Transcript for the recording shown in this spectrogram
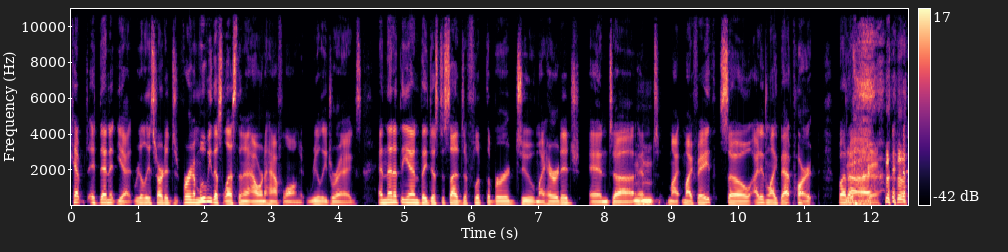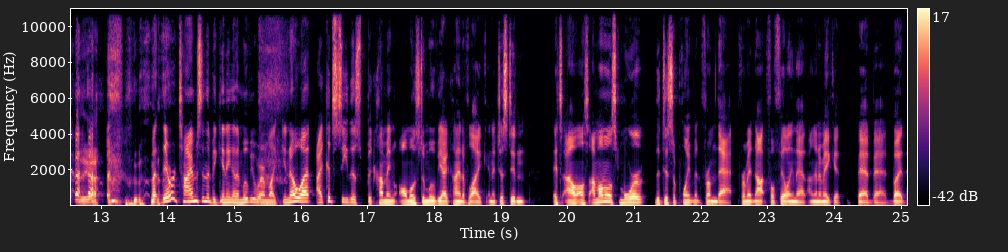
kept it then it yeah, it really started to for a movie that's less than an hour and a half long, it really drags. And then at the end they just decided to flip the bird to my heritage and uh Mhm. and my my faith. So I didn't like that part. But uh yeah. but there were times in the beginning of the movie where I'm like, you know what? I could see this becoming almost a movie I kind of like, and it just didn't. It's almost I'm almost more the disappointment from that, from it not fulfilling that. I'm gonna make it bad, bad. But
